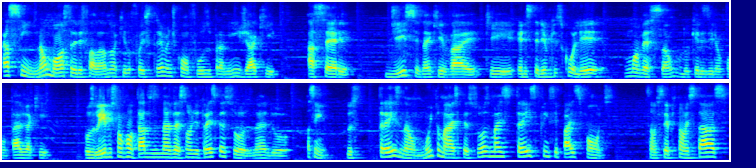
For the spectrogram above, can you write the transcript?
assim, não mostra ele falando. Aquilo foi extremamente confuso para mim, já que a série disse, né, que vai, que eles teriam que escolher uma versão do que eles iriam contar, já que os livros são contados na versão de três pessoas, né? Do, assim, dos três não, muito mais pessoas, mas três principais fontes. São Septão Stas,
